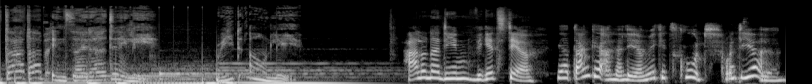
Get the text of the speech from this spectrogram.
Startup Insider Daily. Read Only. Hallo Nadine, wie geht's dir? Ja, danke Annalena, mir geht's gut. Und dir?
